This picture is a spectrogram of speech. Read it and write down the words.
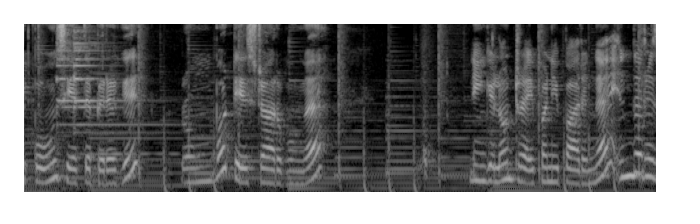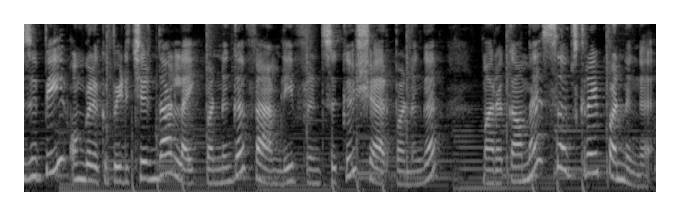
இப்போவும் சேர்த்த பிறகு ரொம்ப டேஸ்ட்டாக இருக்குங்க. நீங்களும் ட்ரை பண்ணி பாருங்கள் இந்த ரெசிபி உங்களுக்கு பிடிச்சிருந்தா லைக் பண்ணுங்கள் ஃபேமிலி ஃப்ரெண்ட்ஸுக்கு ஷேர் பண்ணுங்கள் மறக்காமல் சப்ஸ்கிரைப் பண்ணுங்கள்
